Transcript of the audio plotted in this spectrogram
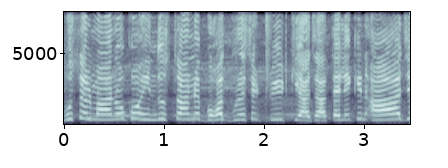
मुसलमानों को हिंदुस्तान में बहुत बुरे से ट्रीट किया जाता है लेकिन आज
